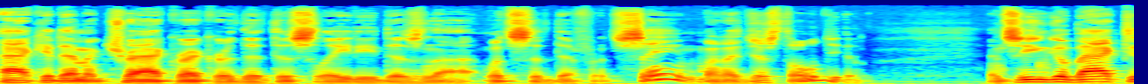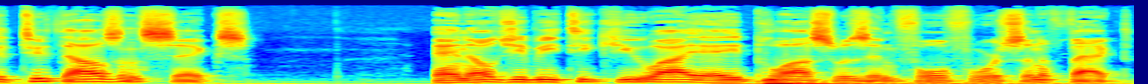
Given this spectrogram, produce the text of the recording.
academic track record that this lady does not. What's the difference? Same, what I just told you. And so you can go back to 2006, and LGBTQIA plus was in full force and effect,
